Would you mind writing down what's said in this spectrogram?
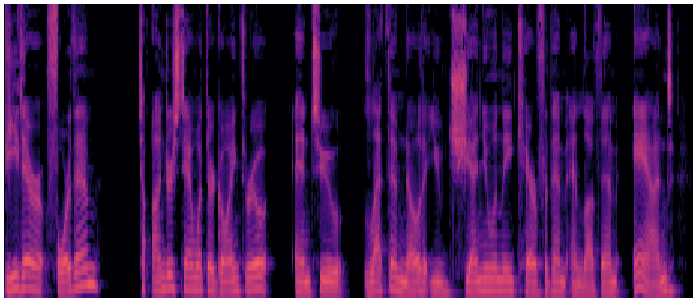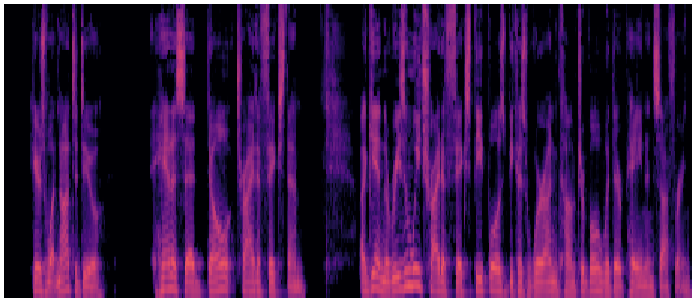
be there for them, to understand what they're going through, and to let them know that you genuinely care for them and love them. And here's what not to do. Hannah said, don't try to fix them. Again, the reason we try to fix people is because we're uncomfortable with their pain and suffering.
